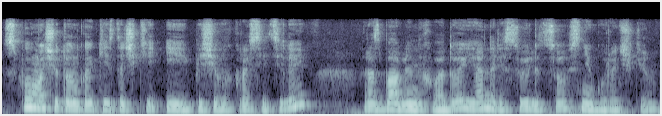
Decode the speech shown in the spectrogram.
С помощью тонкой кисточки и пищевых красителей, разбавленных водой, я нарисую лицо Снегурочки.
